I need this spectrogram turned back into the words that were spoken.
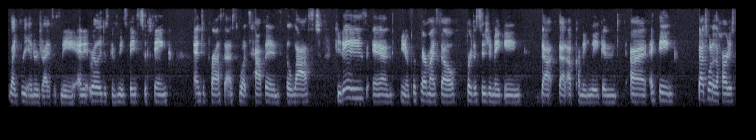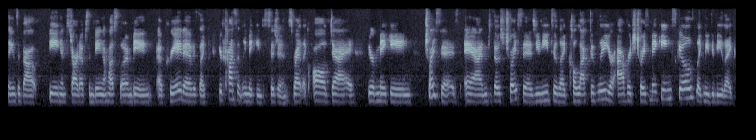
like re-energizes me, and it really just gives me space to think and to process what's happened the last few days and you know prepare myself for decision making that that upcoming week and I, I think that's one of the hardest things about being in startups and being a hustler and being a creative is like you're constantly making decisions right? Like all day you're making choices. And those choices you need to like collectively your average choice making skills like need to be like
